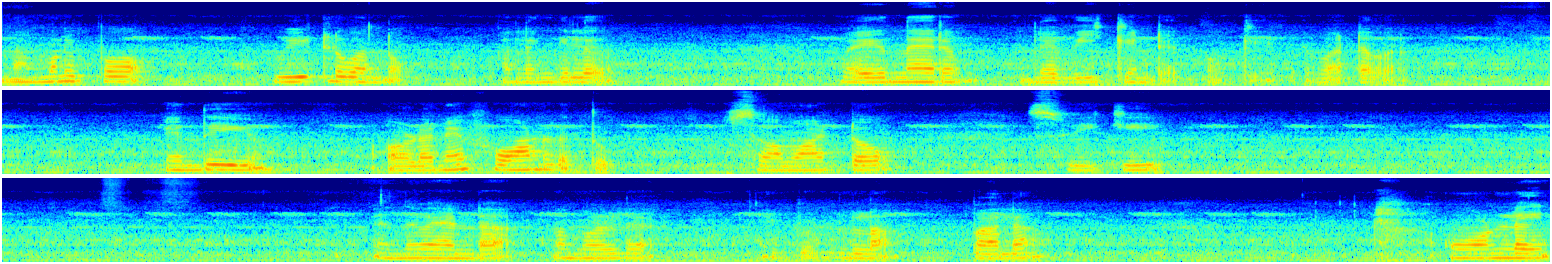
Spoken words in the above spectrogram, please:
നമ്മളിപ്പോൾ വീട്ടിൽ വന്നു. അല്ലെങ്കിൽ വൈകുന്നേരം അല്ലെ വീക്കെൻഡ് ഓക്കെ വാട്ടവർ എന്ത് ചെയ്യും? ഉടനെ ഫോൺ എടുത്തു. സൊമാറ്റോ സ്വിഗ്ഗി എന്ന് വേണ്ട നമ്മളുടെ ഇപ്പോഴുള്ള പല ഓൺലൈൻ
